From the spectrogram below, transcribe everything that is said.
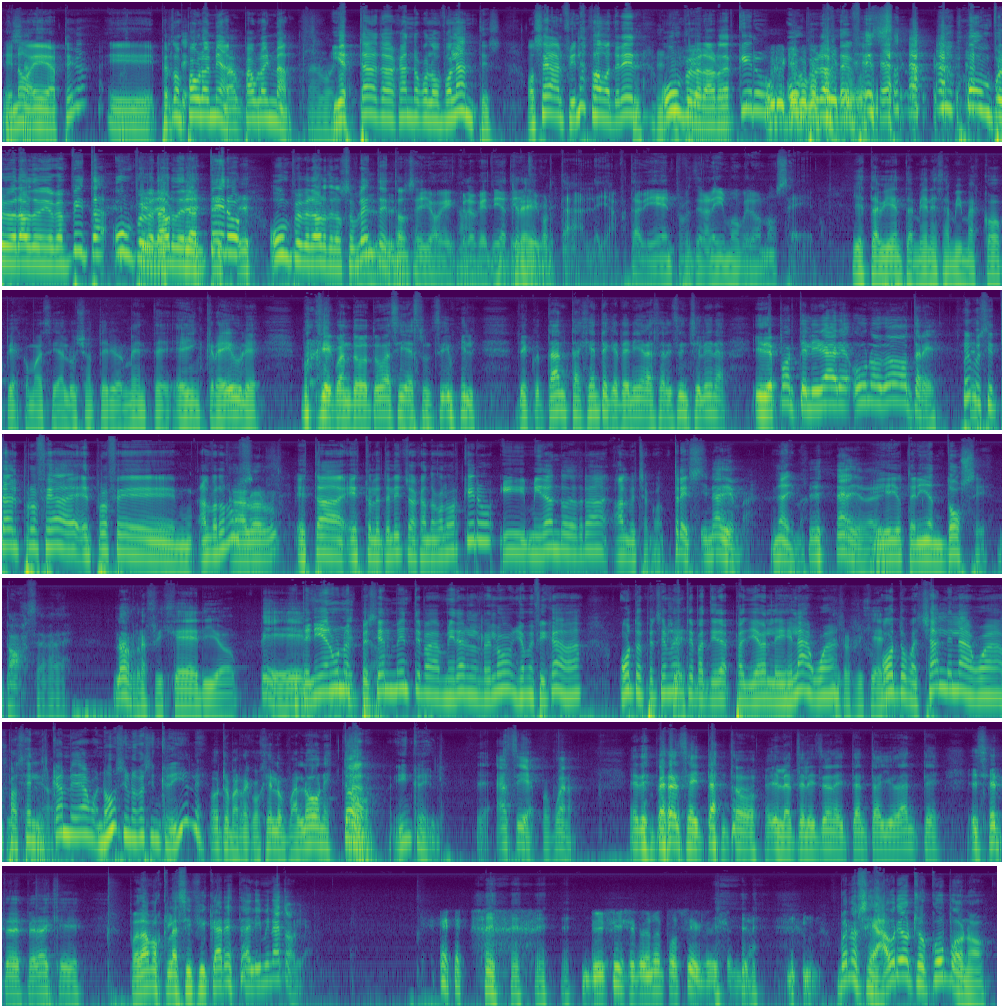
eh, no, eh, Ortega, eh, perdón, Pablo Aymar, Pablo Aymar. Y está trabajando con los volantes. O sea, al final vamos a tener un preparador de arquero, un, preparador de defensa, un preparador de mediocampista, un preparador delantero, un preparador de los suplentes. Entonces yo creo que ya tiene que cortarle ya. Está bien, profesionalismo, pero no sé. Y está bien también esas mismas copias, como decía Lucho anteriormente. Es increíble, porque cuando tú hacías un símil de tanta gente que tenía la selección chilena y Deporte Linares, uno, dos, tres. Sí, pues si está el profe, el profe Álvaro Ruz, está esto le trabajando con los arqueros y mirando detrás Alves Chacón. Tres. Y nadie más. Nadie más. Y ellos tenían doce. Doce, Los refrigerios. Y tenían uno especialmente para mirar el reloj, yo me fijaba, otro especialmente para, tirar, para llevarle el agua, otro para echarle el agua, para hacer el cambio de agua. No, es una cosa increíble. Otro para recoger los balones, todo. increíble. Eh, así es, pues bueno. Es de esperar si hay tanto, en la televisión hay tanto ayudante, es cierto de esperar que podamos clasificar esta eliminatoria. Difícil, pero no es posible. bueno, ¿se abre otro cupo o no?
